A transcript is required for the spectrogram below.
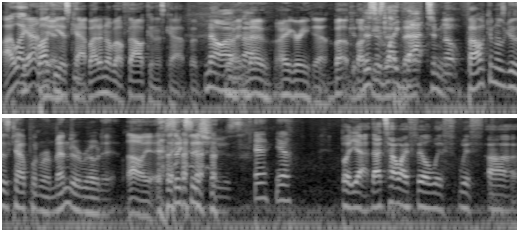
I like Yeah. Bucky Yeah. as Cap. I don't know about Falcon as Cap, but No, I'm Right, not. no, I agree. Yeah. but this Bucky, is like that, to me. No, Falcon was good as Cap when Remender wrote it. oh yeah, Six issues. Eh, yeah. But yeah, that's how I feel with with uh,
